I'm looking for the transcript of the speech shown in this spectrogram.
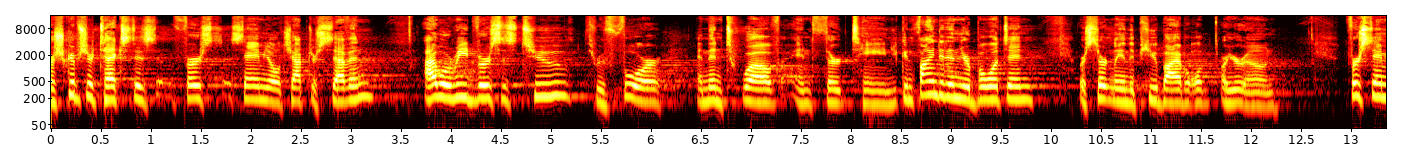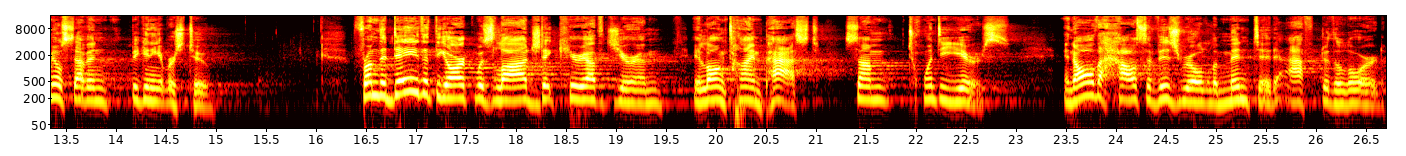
Our scripture text is 1 Samuel chapter 7. I will read verses 2 through 4 and then 12 and 13. You can find it in your bulletin or certainly in the Pew Bible or your own. 1 Samuel 7, beginning at verse 2. From the day that the ark was lodged at Kiriath Jearim, a long time passed, some 20 years. And all the house of Israel lamented after the Lord.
